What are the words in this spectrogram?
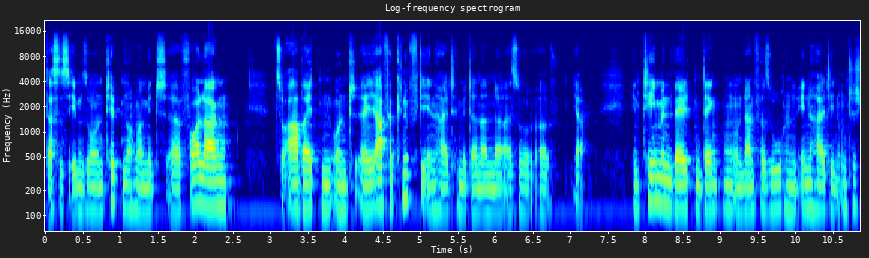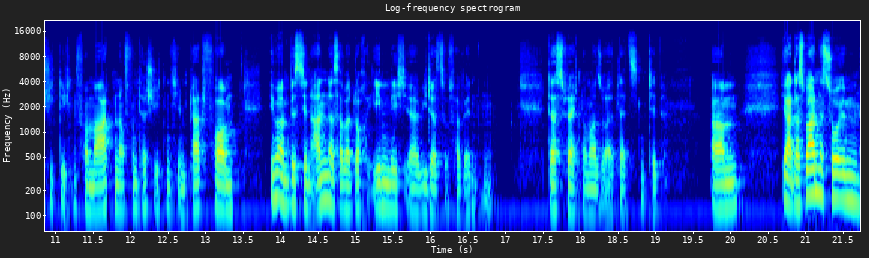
Das ist eben so ein Tipp, nochmal mit äh, Vorlagen zu arbeiten und äh, ja, verknüpfte Inhalte miteinander. Also äh, ja, in Themenwelten denken und dann versuchen, Inhalte in unterschiedlichen Formaten auf unterschiedlichen Plattformen immer ein bisschen anders, aber doch ähnlich äh, wieder zu verwenden. Das vielleicht nochmal so als letzten Tipp. Ähm, ja, das waren es so im,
